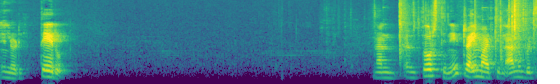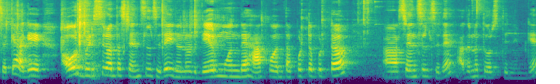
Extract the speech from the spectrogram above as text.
ಇಲ್ಲಿ ನೋಡಿ, ತೇರು. ನಾನು ತೋರಿಸ್ತೀನಿ ಟ್ರೈ ಮಾಡ್ತೀನಿ, ನಾನು ಬಿಡ್ಸೋಕ್ಕೆ. ಹಾಗೆ ಅವ್ರು ಬಿಡಿಸಿರೋಂಥ ಸ್ಟೆನ್ಸಿಲ್ಸ್ ಇದೆ. ಇದು ನೋಡಿ, ದೇವ್ರ ಮುಂದೆ ಹಾಕುವಂಥ ಪುಟ್ಟ ಪುಟ್ಟ ಸ್ಟೆನ್ಸಿಲ್ಸ್ ಇದೆ. ಅದನ್ನು ತೋರಿಸ್ತೀನಿ ನಿಮಗೆ.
